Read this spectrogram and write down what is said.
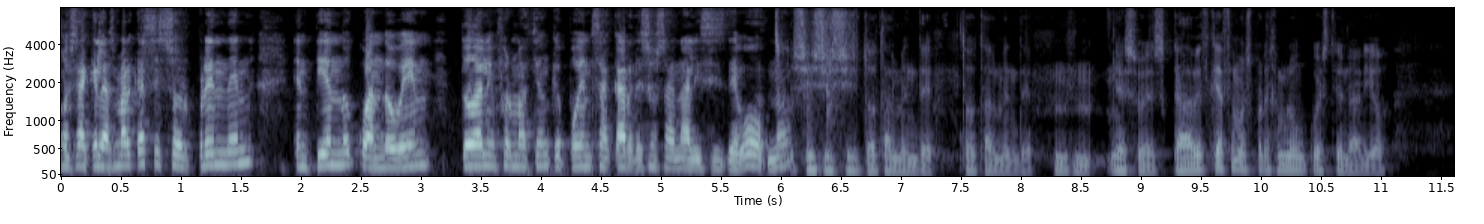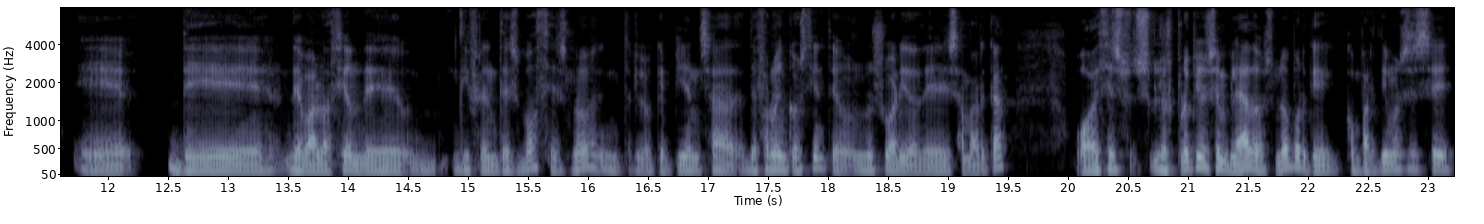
O sea, que las marcas se sorprenden, entiendo, cuando ven toda la información que pueden sacar de esos análisis de voz, ¿no? Sí, sí, sí, totalmente. Totalmente. Eso es. Cada vez que hacemos, por ejemplo, un cuestionario eh, de, de, evaluación de diferentes voces, ¿no? Entre lo que piensa de forma inconsciente un usuario de esa marca, o a veces los propios empleados, ¿no? Porque compartimos ese.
